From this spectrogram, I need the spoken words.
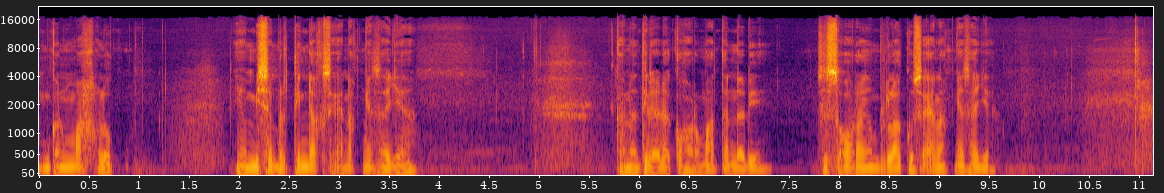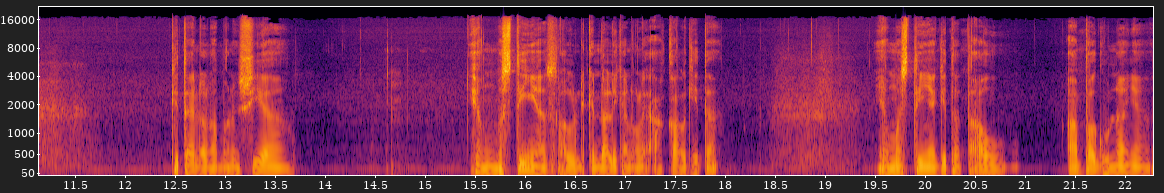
bukan makhluk yang bisa bertindak seenaknya saja karena tidak ada kehormatan dari seseorang yang berlaku seenaknya saja. Kita adalah manusia yang mestinya selalu dikendalikan oleh akal kita, yang mestinya kita tahu apa gunanya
